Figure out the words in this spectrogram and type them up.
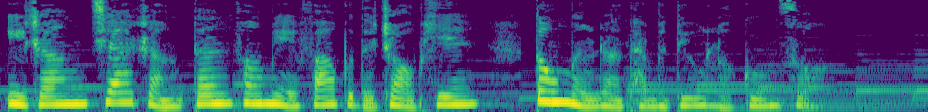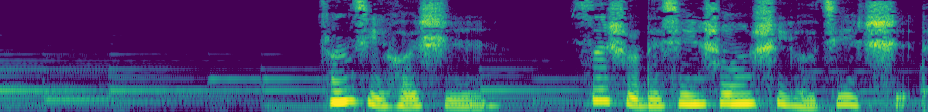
一张家长单方面发布的照片，都能让他们丢了工作。曾几何时，私塾的先生是有戒尺的，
